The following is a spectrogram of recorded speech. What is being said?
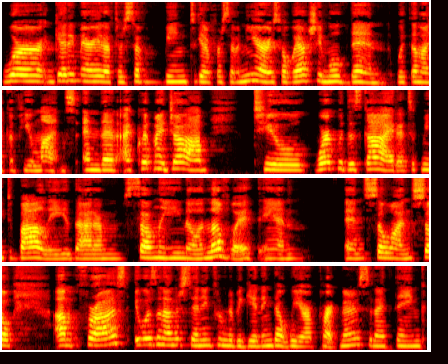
we're getting married after seven, being together for seven years, but we actually moved in within like a few months. And then I quit my job to work with this guy that took me to Bali that I'm suddenly, you know, in love with. And and so on. So um, for us, it was an understanding from the beginning that we are partners, and I think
